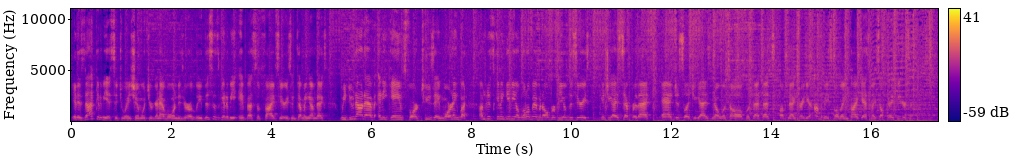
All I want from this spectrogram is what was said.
It is not going to be a situation in which you're going to have a 1 0 lead. This is going to be a best of five series. And coming up next, we do not have any games for Tuesday morning, but I'm just going to give you a little bit of an overview of the series, get you guys set for that, and just let you guys know what's all up with that. That's up next right here on the Baseball Betting Podcast. Myself, Greg Peterson.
